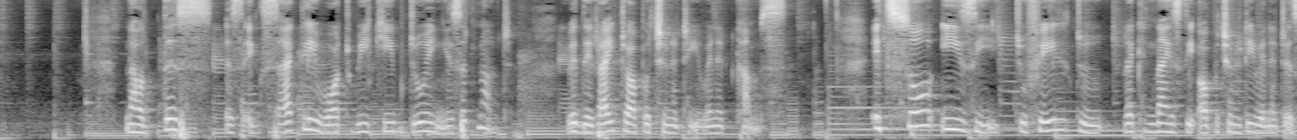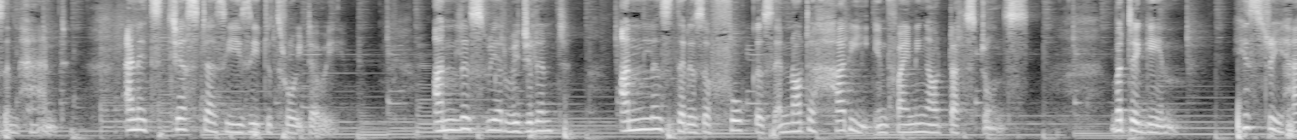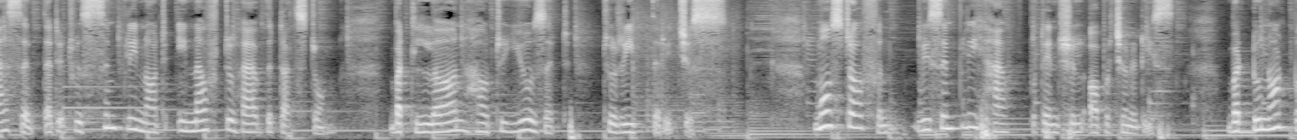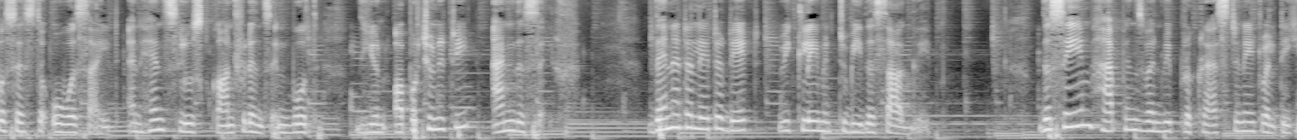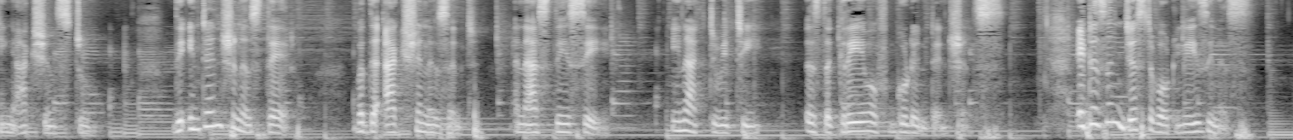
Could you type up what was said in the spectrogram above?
Now, this is exactly what we keep doing, is it not? With the right opportunity when it comes. It's so easy to fail to recognize the opportunity when it is in hand, and it's just as easy to throw it away. Unless we are vigilant, unless there is a focus and not a hurry in finding our touchstones. But again, history has it that it was simply not enough to have the touchstone, but learn how to use it to reap the riches. Most often, we simply have potential opportunities but do not possess the oversight and hence lose confidence in both the opportunity and the self. Then at a later date, we claim it to be the grape. The same happens when we procrastinate while taking actions too. The intention is there, but the action isn't. And as they say, inactivity is the grave of good intentions. It isn't just about laziness.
